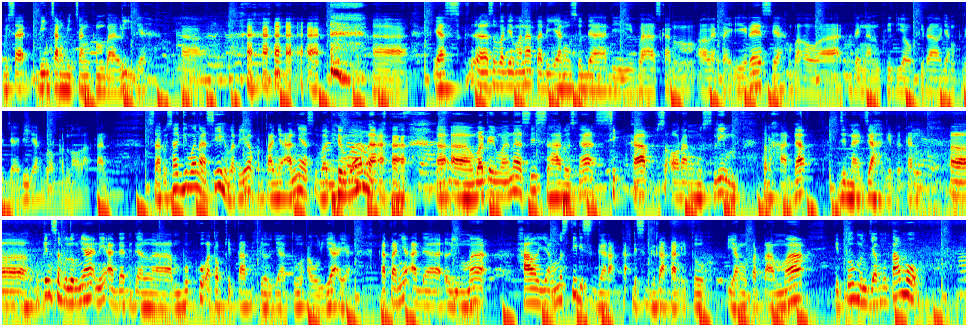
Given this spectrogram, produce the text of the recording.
bisa bincang-bincang kembali ya ya uh, sebagaimana tadi yang sudah dibahaskan oleh Teh Ires ya bahwa dengan video viral yang terjadi ya bahwa penolakan seharusnya gimana sih berarti ya pertanyaannya bagaimana uh, uh, bagaimana sih seharusnya sikap seorang muslim terhadap jenajah gitu kan. Yeah. Iya. Uh, mungkin sebelumnya ini ada di dalam buku atau kitab Hilyatul Aulia ya. Katanya ada lima hal yang mesti disegerakan, disegerakan itu. Yang pertama itu menjamu tamu.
